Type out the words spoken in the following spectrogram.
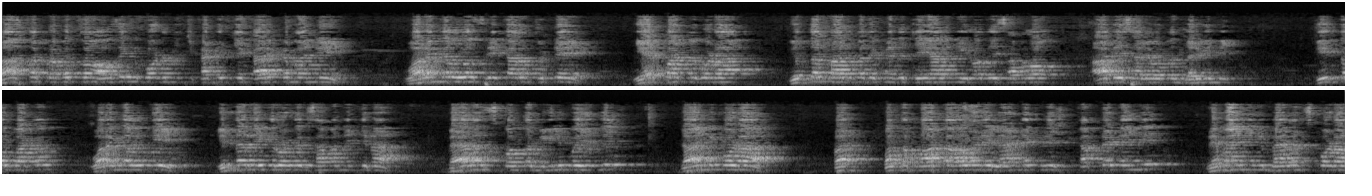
రాష్ట్ర ప్రభుత్వం హౌసింగ్ బోర్డు నుంచి కట్టించే కార్యక్రమాన్ని వరంగల్లో శ్రీకారం చుట్టే ఏర్పాట్లు కూడా యుద్ధ ప్రాతిపదిక మీద చేయాలని ఈ రోజు ఈ సభలో ఆదేశాలు ఇవ్వడం జరిగింది. దీంతో పాటు వరంగల్కి ఇన్నర్ రింగ్ రోడ్డుకు సంబంధించిన బ్యాలెన్స్ కొంత మిగిలిపోయింది. దాన్ని కూడా కొంత part already land acquisition complete అయింది. రిమైనింగ్ బ్యాలెన్స్ కూడా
